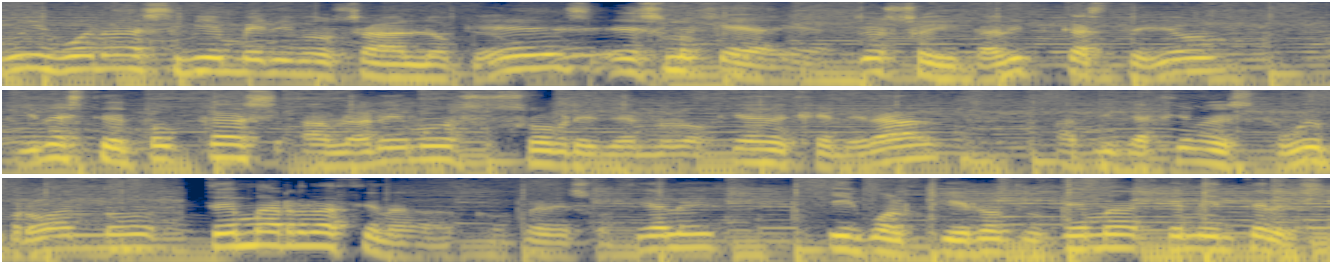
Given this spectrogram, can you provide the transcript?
Muy buenas y bienvenidos a Lo que es, es lo que hay. Yo soy David Castellón y en este podcast hablaremos sobre tecnología en general, aplicaciones que voy probando, temas relacionados con redes sociales y cualquier otro tema que me interese.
